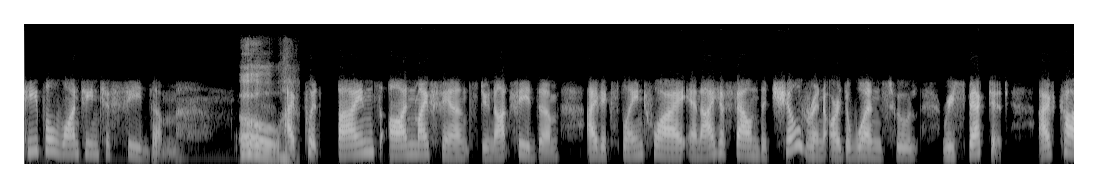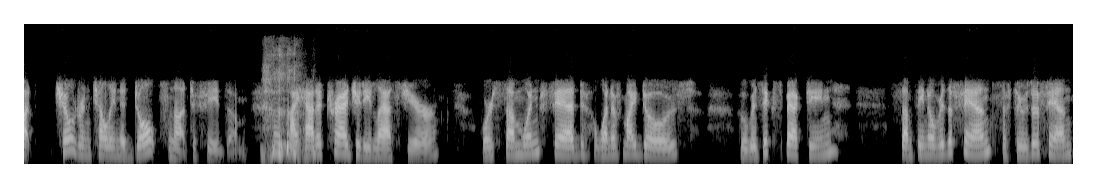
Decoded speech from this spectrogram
People wanting to feed them. Oh. I've put signs on my fence do not feed them. I've explained why, and I have found the children are the ones who respect it. I've caught children telling adults not to feed them. I had a tragedy last year where someone fed one of my does who was expecting something over the fence or through the fence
